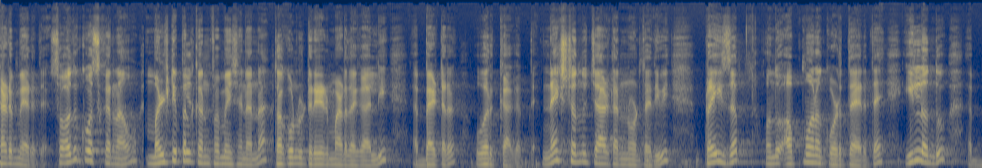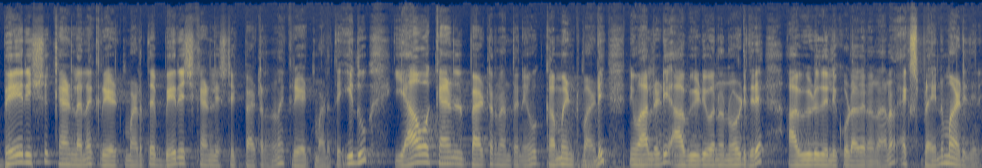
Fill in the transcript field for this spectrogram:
ಕಡಿಮೆ ಇರುತ್ತೆ. ಸೊ ಅದಕ್ಕೋಸ್ಕರ ನಾವು ಮಲ್ಟಿಪಲ್ ಕನ್ಫರ್ಮೇಷನ್ ಅನ್ನ ತಗೊಂಡು ಟ್ರೇಡ್ ಮಾಡಿದಾಗ ಅಲ್ಲಿ ಬೆಟರ್ ವರ್ಕ್ ಆಗುತ್ತೆ. ನೆಕ್ಸ್ಟ್ ಒಂದು ಚಾರ್ಟ್ ಅನ್ನು ನೋಡ್ತಾ ಇದೀವಿ. ಪ್ರೈಸ್ ಒಂದು ಅಪ್ಮೋನ ಕೊಡ್ತಾ ಇರುತ್ತೆ. ಇಲ್ಲೊಂದು ಬೇರಿಶ್ ಕ್ಯಾಂಡಲನ್ನು ಕ್ರಿಯೇಟ್ ಮಾಡುತ್ತೆ. ಬೇರಿಶ್ ಕ್ಯಾಂಡಲಿಸ್ಟಿಕ್ ಪ್ಯಾಟರ್ನ್ ಅನ್ನು ಕ್ರಿಯೇಟ್ ಮಾಡುತ್ತೆ. ಇದು ಯಾವ ಕ್ಯಾಂಡಲ್ ಪ್ಯಾಟರ್ನ್ ಅಂತ ನೀವು ಕಮೆಂಟ್ ಮಾಡಿ. ನೀವು ಆಲ್ರೆಡಿ ಆ ವಿಡಿಯೋನ ನೋಡಿದರೆ ಆ ವಿಡಿಯೋದಲ್ಲಿ ಕೂಡ ಅದನ್ನು ನಾನು ಎಕ್ಸ್ಪ್ಲೈನ್ ಮಾಡಿದ್ದೀನಿ.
